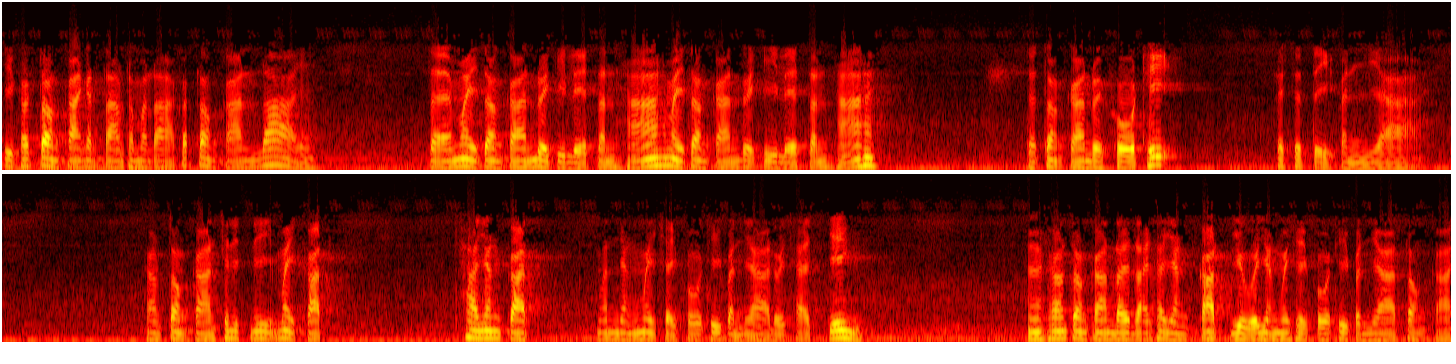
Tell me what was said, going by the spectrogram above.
ที่เขาต้องการกันตามธรรมดาก็ต้องการได้ แต่ไม่ต้องการด้วยกิเลสตัณหา ไม่ต้องการด้วยกิเลสตัณหา แต่ต้องการด้วยโพธิด้วยสติปัญญาความต้องการชนิดนี้ไม่กัด ถ้ายังกัดมันยังไม่ใช่โพธิปัญญาโดยแท้จริง ความต้องการใด ๆ ถ้ายังกัดอยู่ยังไม่ใช่โพธิปัญญาต้องการ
